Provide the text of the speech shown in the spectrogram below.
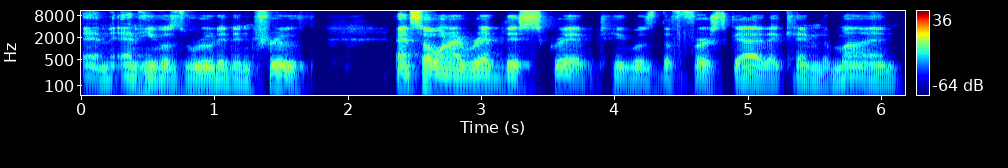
and and he was rooted in truth and so when i read this script he was the first guy that came to mind.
